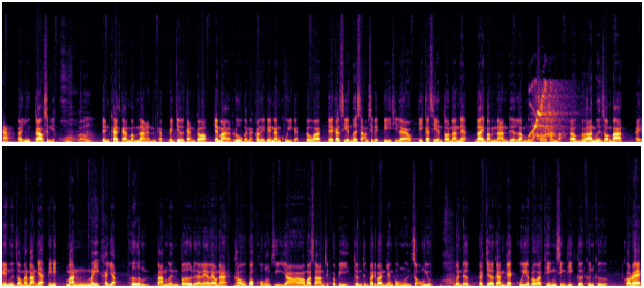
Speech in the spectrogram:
ครับอายุ91เอ่อเป็นข้าราชการบำนาญครับไปเจอกันก็แกมากับลูกกันนะก็เลยได้นั่งคุยกันแต่ว่าแกเกษียณเมื่อ 31 ปีที่แล้วที่เกษียณตอนนั้นเนี่ยได้บำนาญเดือนละหมื่นสองพันบาทแล้วประมาณหมื่นสองบาทไอ้หมื่นสองพันบาทเนี่ยพี่นิกมันไม่ขยับเพิ่มตามเงินเฟ้อหรืออะไรแล้วนะ เขาก็คงที่ยาวมา 30 กว่าปี จนถึงปัจจุบันยังคงหมื่นสองอยู่ เหมือนเดิม ก็เจอกันแค่คุยกันบอกว่าที่สิ่งที่เกิดขึ้นคือ ข้อแรก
